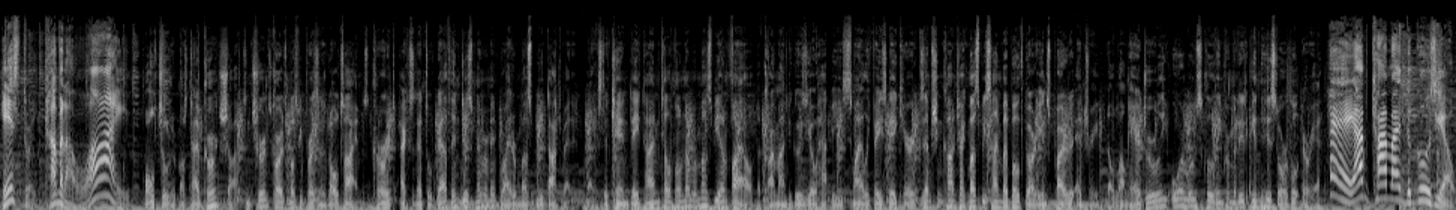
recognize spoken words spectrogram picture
History coming alive. All children must have current shots. Insurance cards must be present at all times. Current accidental death and dismemberment rider must be documented. Next of kin daytime telephone number must be on file. The Carmine DeGuzio Happy Smiley Face Daycare exemption contract must be signed by both guardians prior to entry. No long hair jewelry or loose clothing permitted in the historical area. Hey, I'm Carmine DeGuzio.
